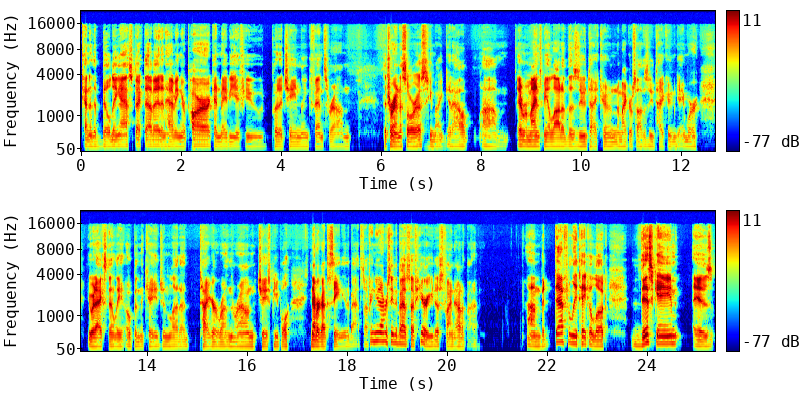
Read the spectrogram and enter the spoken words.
kind of the building aspect of it and having your park and maybe if you put a chain link fence around the tyrannosaurus you might get out um, it reminds me a lot of the zoo tycoon the microsoft zoo tycoon game where you would accidentally open the cage and let a tiger run around chase people. Never got to see any of the bad stuff and you never see the bad stuff here you just find out about it. Um, but definitely take a look. This game is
